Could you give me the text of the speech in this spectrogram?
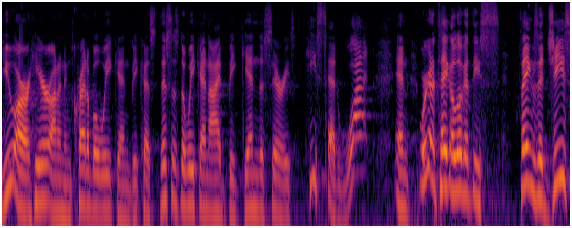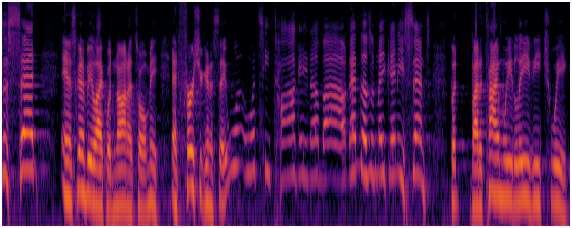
You are here on an incredible weekend because this is the weekend I begin the series. He said, What? And we're going to take a look at these things that Jesus said, and it's going to be like what Nana told me. At first, you're going to say, What's he talking about? That doesn't make any sense. But by the time we leave each week,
